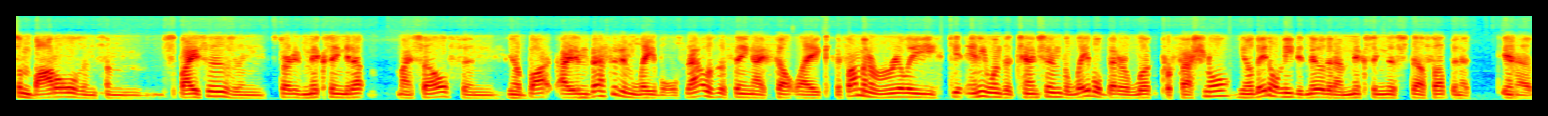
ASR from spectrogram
some bottles and some spices and started mixing it up myself and you know bought I invested in labels. That was the thing I felt like if I'm going to really get anyone's attention, the label better look professional. You know, they don't need to know that I'm mixing this stuff up in a in a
